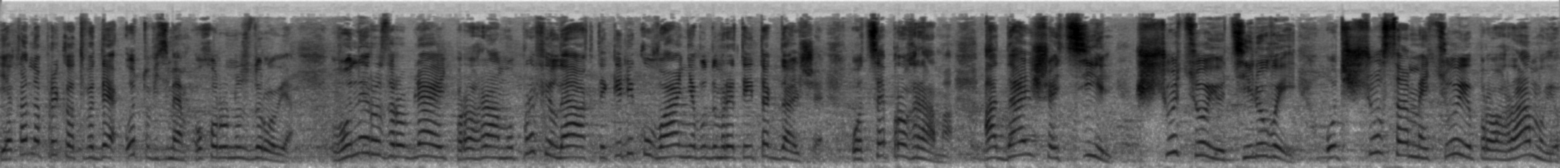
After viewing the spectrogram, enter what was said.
яка, наприклад, веде, от візьмемо охорону здоров'я, вони розробляють програму профілактики, лікування, будемо говорити, і так далі. Оце програма. А далі ціль. Що цією цільовий? От що саме цією програмою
